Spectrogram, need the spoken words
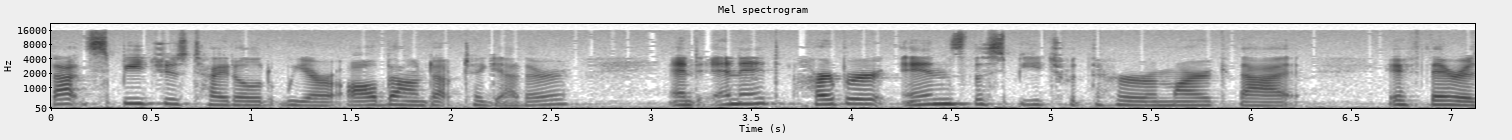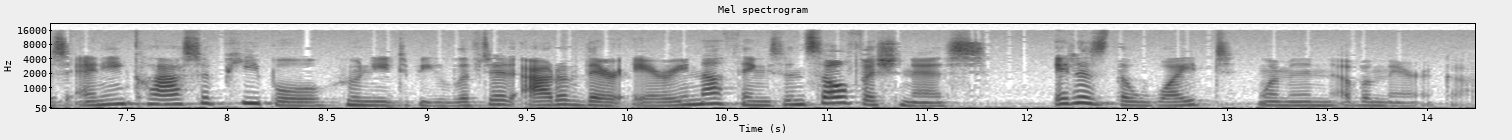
That speech is titled We Are All Bound Up Together and in it, Harper ends the speech with her remark that if there is any class of people who need to be lifted out of their airy nothings and selfishness, it is the white women of America.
